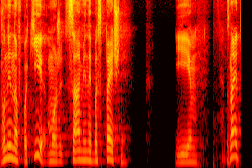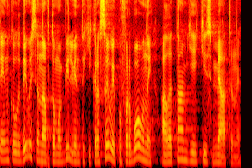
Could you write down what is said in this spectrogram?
вони навпаки можуть самі небезпечні. І знаєте, інколи дивишся на автомобіль, він такий красивий, пофарбований, але там є якісь м'ятини,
